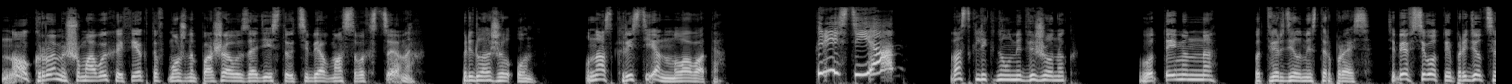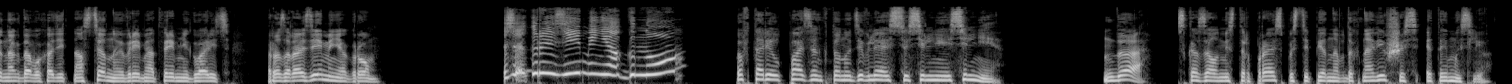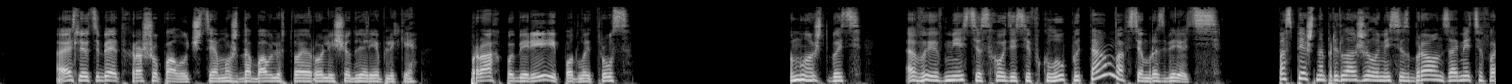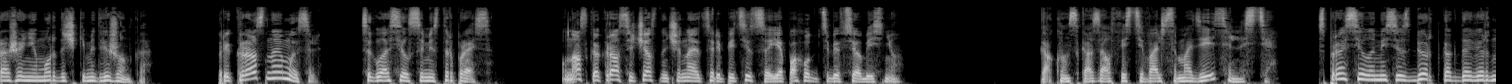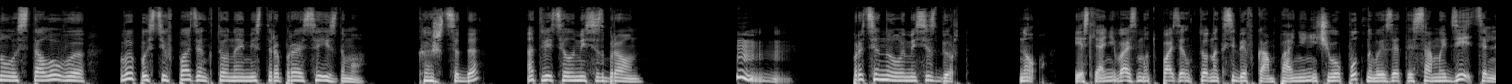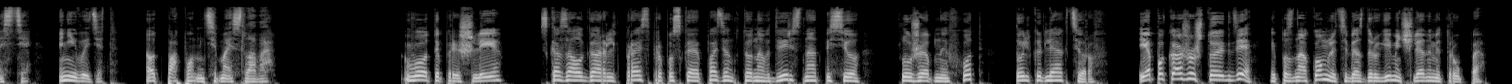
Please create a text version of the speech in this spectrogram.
«Но кроме шумовых эффектов можно, пожалуй, задействовать себя в массовых сценах», — предложил он. «У нас крестьян маловато». «Крестьян?» — воскликнул медвежонок. «Вот именно», — подтвердил мистер Прайс. «Тебе всего-то и придется иногда выходить на сцену и время от времени говорить «Разрази меня, гром». «Загрызи меня, гном!» — повторил Пазингтон, удивляясь все сильнее и сильнее. «Да, — сказал мистер Прайс, постепенно вдохновившись этой мыслью. «А если у тебя это хорошо получится, я, может, добавлю в твою роль еще две реплики. Прах побери и подлый трус». «Может быть, вы вместе сходите в клуб и там во всем разберетесь?» Поспешно предложила миссис Браун, заметив выражение мордочки медвежонка. «Прекрасная мысль», — согласился мистер Прайс. «У нас как раз сейчас начинается репетиция, я, походу, тебе все объясню». «Как он сказал, фестиваль самодеятельности?» — спросила миссис Бёрд, когда вернулась в столовую, выпустив Паддингтона и мистера Прайса из дому. «Кажется, да?» — ответила миссис Браун. «Хм...» — протянула миссис Бёрд. «Ну, если они возьмут Паддингтона к себе в компанию, ничего путного из этой самой деятельности не выйдет. Вот попомните мои слова». «Вот и пришли», — сказал Гарольд Прайс, пропуская Паддингтона в дверь с надписью «Служебный вход только для актеров». «Я покажу, что и где, и познакомлю тебя с другими членами труппы».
